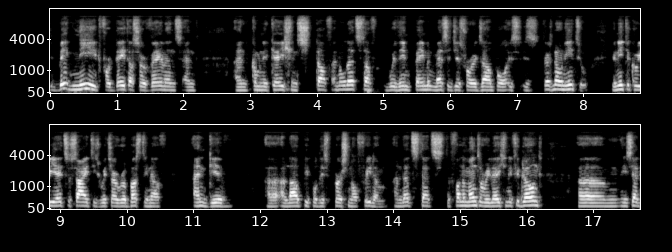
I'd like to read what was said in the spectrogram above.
the big need for data surveillance and and communication stuff and all that stuff within payment messages, for example, is, is there's no need to. You need to create societies which are robust enough and give uh, allow people this personal freedom, and that's that's the fundamental relation. If you don't, um, he said,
